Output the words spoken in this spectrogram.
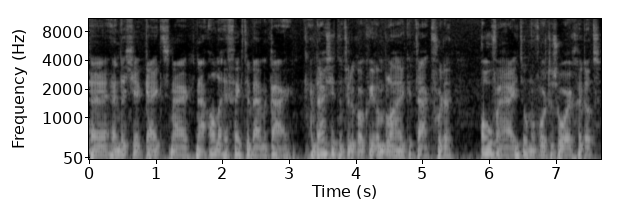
Uh, en dat je kijkt naar, naar alle effecten bij elkaar. En daar zit natuurlijk ook weer een belangrijke taak voor de overheid om ervoor te zorgen dat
